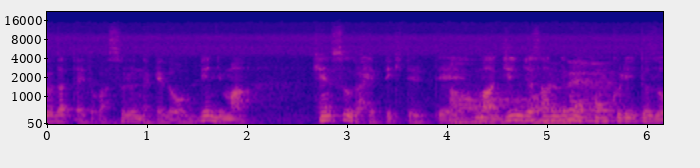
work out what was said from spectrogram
要だったりとかするんだけど現にまあ件数が減ってきてるってまあ神社さんでもコンクリート像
